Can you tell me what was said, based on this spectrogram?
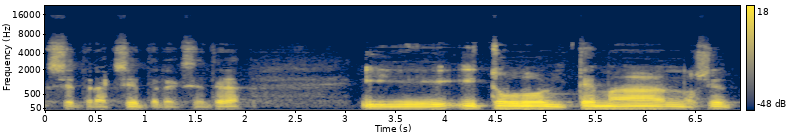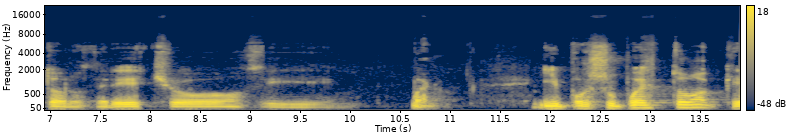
etcétera, etcétera, etcétera. Y, todo el tema, no todos los derechos y bueno. Y por supuesto que,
